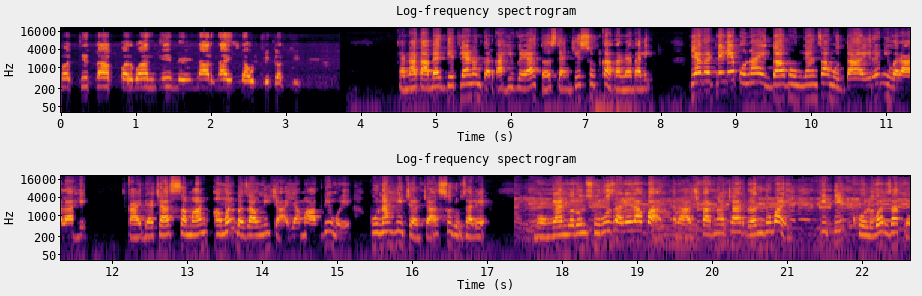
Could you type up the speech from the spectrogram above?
मस्जिदला परवानगी मिळणार नाही लाऊडस्पीकरची त्यांना ताब्यात घेतल्यानंतर काही वेळातच त्यांची सुटका करण्यात आली. या घटनेने पुन्हा एकदा भोंग्यांचा मुद्दा ऐरणीवर आला आहे. कायद्याच्या समान अंमलबजावणीच्या या मागणीमुळे पुन्हा ही चर्चा सुरू झाली आहे. भोंग्यांवरून सुरू झालेला वाद राजकारणाच्या रणधुमाळीत किती खोलवर जातो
